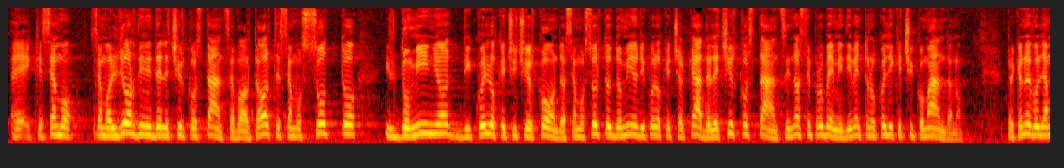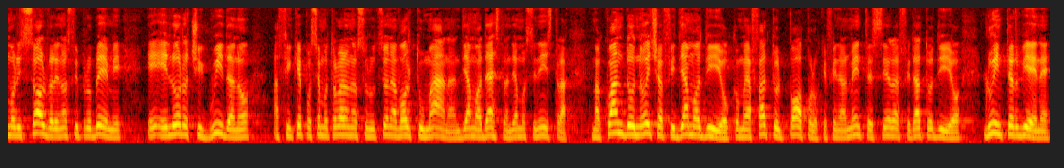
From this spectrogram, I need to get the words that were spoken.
eh, che siamo, siamo agli ordini delle circostanze a volte. A volte siamo sotto il dominio di quello che ci circonda, siamo sotto il dominio di quello che ci accade. Le circostanze, i nostri problemi diventano quelli che ci comandano perché noi vogliamo risolvere i nostri problemi e, e, loro ci guidano affinché possiamo trovare una soluzione a volte umana, andiamo a destra, andiamo a sinistra, ma quando noi ci affidiamo a Dio, come ha fatto il popolo che finalmente si era affidato a Dio, lui interviene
